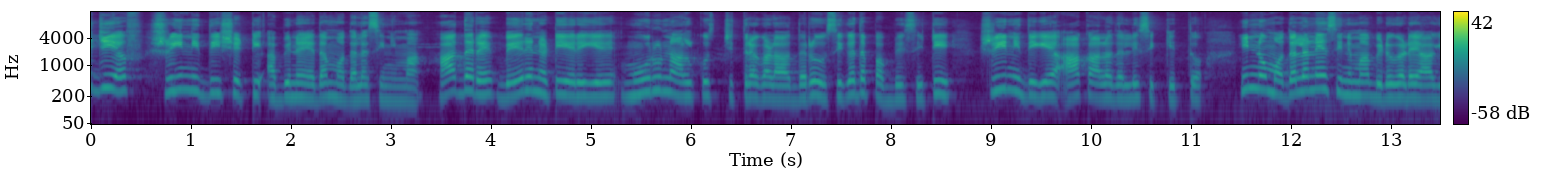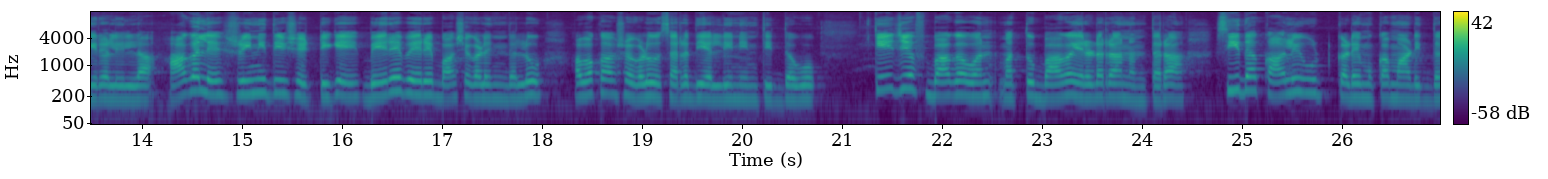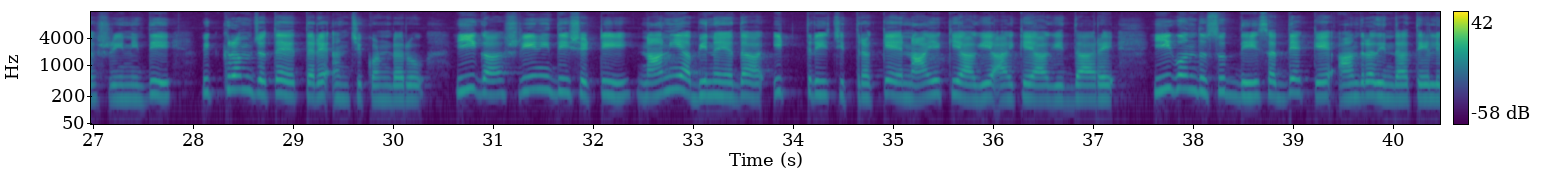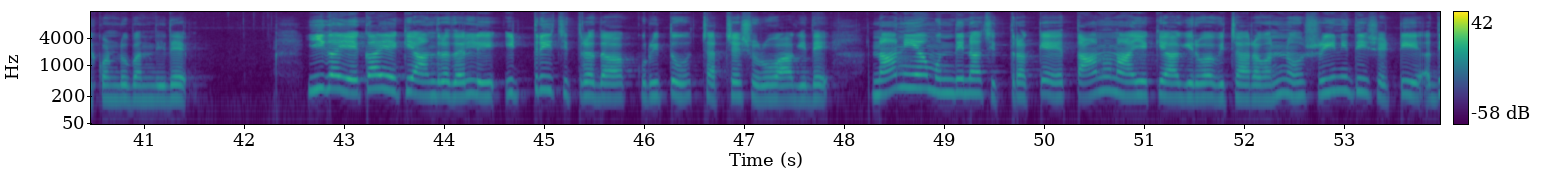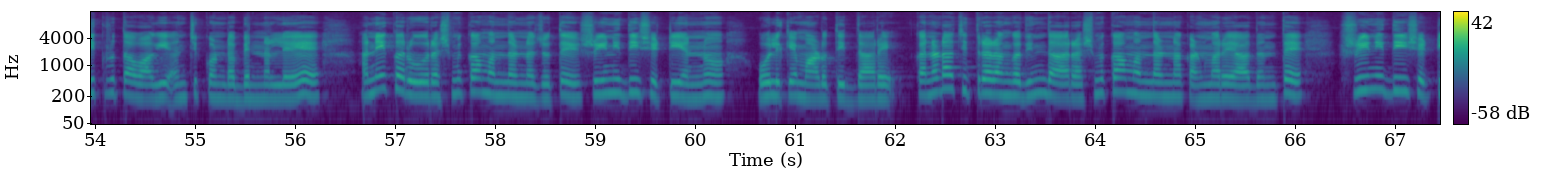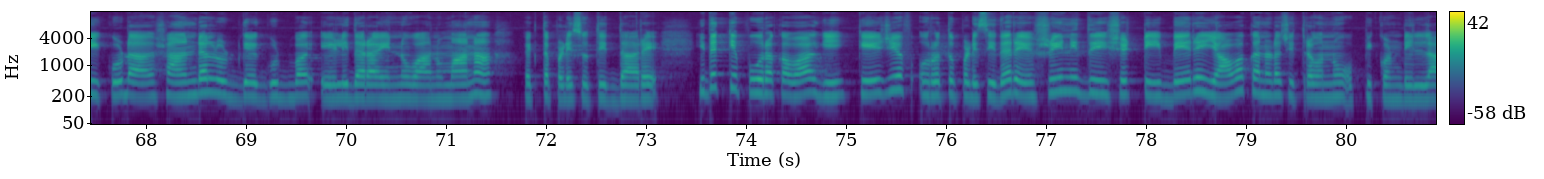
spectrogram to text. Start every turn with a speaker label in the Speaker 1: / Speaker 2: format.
Speaker 1: KGF Srinidhi Shetty ಅಭಿನಯದ ಮೊದಲ cinema. ಆದರೆ ಬೇರೆ ನಟಿಯರಿಗೆ ಮೂರು ನಾಲ್ಕು ಚಿತ್ರಗಳಾದರೂ ಸಿಗದ ಪಬ್ಲಿಸಿಟಿ ಶ್ರೀನಿಧಿಗೆ ಆ ಕಾಲದಲ್ಲಿ ಸಿಕ್ಕಿತ್ತು. ಇನ್ನು ಮೊದಲನೇ ಸಿನಿಮಾ ಬಿಡುಗಡೆಯಾಗಿರಲಿಲ್ಲ. ಆಗಲೇ ಶ್ರೀನಿಧಿ ಶೆಟ್ಟಿಗೆ ಬೇರೆ ಬೇರೆ ಭಾಷೆಗಳಿಂದಲೂ ಅವಕಾಶಗಳು ಸರದಿಯಲ್ಲಿ ನಿಂತಿದ್ದವು. ಕೆಜಿಎಫ್ ಭಾಗ ಒನ್ ಮತ್ತು ಭಾಗ ಎರಡರ ನಂತರ ಸೀದಾ ಕಾಲಿವುಡ್ ಕಡೆ ಮುಖ ಮಾಡಿದ್ದ ಶ್ರೀನಿಧಿ ವಿಕ್ರಮ್ ಜೊತೆ ತೆರೆ ಹಂಚಿಕೊಂಡರು. ಈಗ ಶ್ರೀನಿಧಿ ಶೆಟ್ಟಿ ನಾನಿ ಅಭಿನಯದ ಇಟ್ ತ್ರೀ ಚಿತ್ರಕ್ಕೆ ನಾಯಕಿಯಾಗಿ ಆಯ್ಕೆಯಾಗಿದ್ದಾರೆ. ಈಗೊಂದು ಸುದ್ದಿ ಸದ್ಯಕ್ಕೆ ಆಂಧ್ರದಿಂದ ತೇಲಿಕೊಂಡು ಬಂದಿದೆ. ಈಗ ಏಕಾಏಕಿ ಆಂಧ್ರದಲ್ಲಿ ಇಟ್ ತ್ರೀ ಚಿತ್ರದ ಕುರಿತು ಚರ್ಚೆ ಶುರುವಾಗಿದೆ. ನಾನಿಯ ಮುಂದಿನ ಚಿತ್ರಕ್ಕೆ ತಾನು ನಾಯಕಿಯಾಗಿರುವ ವಿಚಾರವನ್ನು ಶ್ರೀನಿಧಿ ಶೆಟ್ಟಿ ಅಧಿಕೃತವಾಗಿ ಹಂಚಿಕೊಂಡ ಬೆನ್ನಲ್ಲೇ ಅನೇಕರು ರಶ್ಮಿಕಾ ಮಂದಣ್ಣ ಜೊತೆ ಶ್ರೀನಿಧಿ ಶೆಟ್ಟಿಯನ್ನು ಹೋಲಿಕೆ ಮಾಡುತ್ತಿದ್ದಾರೆ. ಕನ್ನಡ ಚಿತ್ರರಂಗದಿಂದ ರಶ್ಮಿಕಾ ಮಂದಣ್ಣ ಕಣ್ಮರೆಯಾದಂತೆ ಶ್ರೀನಿಧಿ ಶೆಟ್ಟಿ ಕೂಡ ಸ್ಯಾಂಡಲ್ವುಡ್ಗೆ ಗುಡ್ ಬೈ ಹೇಳಿದರ ಎನ್ನುವ ಅನುಮಾನ ವ್ಯಕ್ತಪಡಿಸುತ್ತಿದ್ದಾರೆ. ಇದಕ್ಕೆ ಪೂರಕವಾಗಿ ಕೆ ಜಿ ಎಫ್ ಹೊರತುಪಡಿಸಿದರೆ ಶ್ರೀನಿಧಿ ಶೆಟ್ಟಿ ಬೇರೆ ಯಾವ ಕನ್ನಡ ಚಿತ್ರವನ್ನು ಒಪ್ಪಿಕೊಂಡಿಲ್ಲ.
